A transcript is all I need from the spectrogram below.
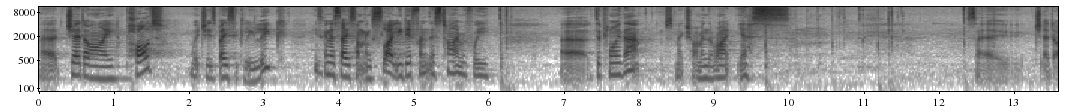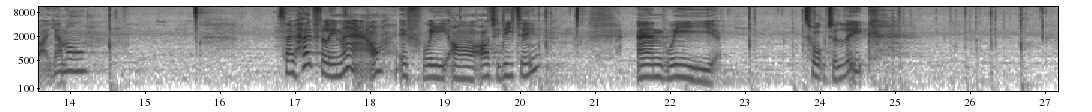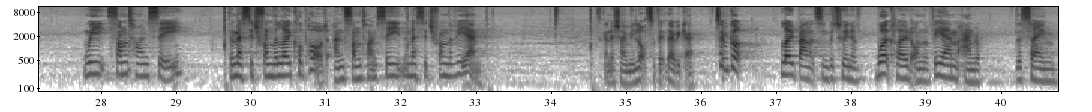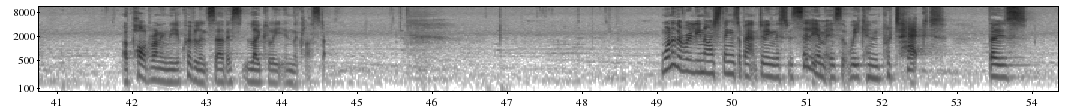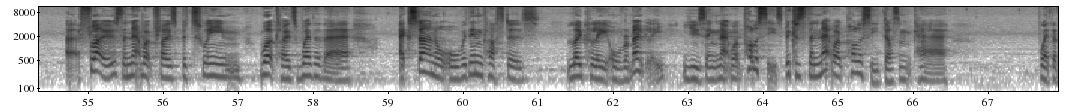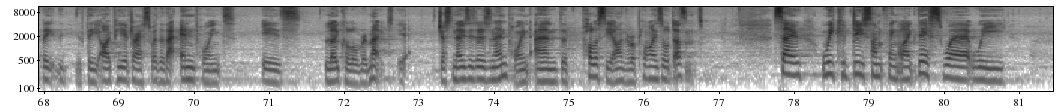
uh, Jedi pod, which is basically Luke. He's going to say something slightly different this time if we uh, deploy that. Just make sure I'm in the right, yes. So Jedi YAML. So hopefully now, if we are R2D2 and we talk to Luke, we sometimes see the message from the local pod and sometimes see the message from the VM. It's going to show me lots of it. There we go. So we've got load balancing between a workload on the VM and a, the same, a pod running the equivalent service locally in the cluster. one of the really nice things about doing this with Cilium is that we can protect those uh, flows, the network flows between workloads, whether they're external or within clusters, locally or remotely, using network policies, because the network policy doesn't care whether the, the, IP address, whether that endpoint is local or remote. It just knows it as an endpoint, and the policy either applies or doesn't. So we could do something like this where we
